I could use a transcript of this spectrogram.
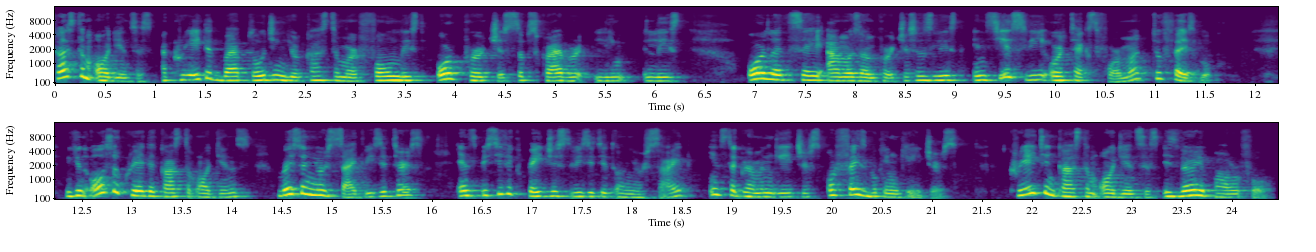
Custom audiences are created by uploading your customer phone list or purchase subscriber list or let's say Amazon purchases list in CSV or text format to Facebook. You can also create a custom audience based on your site visitors and specific pages visited on your site, Instagram engagers, or Facebook engagers. Creating custom audiences is very powerful.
